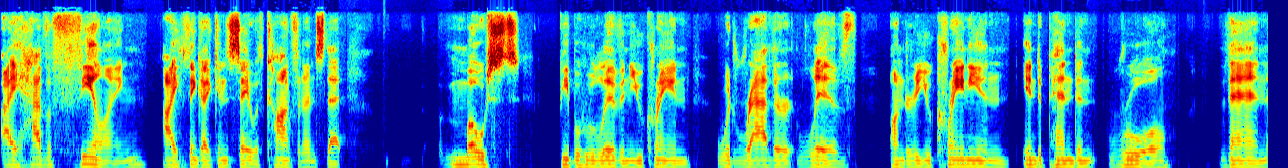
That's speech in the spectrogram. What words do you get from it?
I have a feeling, I think I can say with confidence that most people who live in Ukraine would rather live under Ukrainian independent rule than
